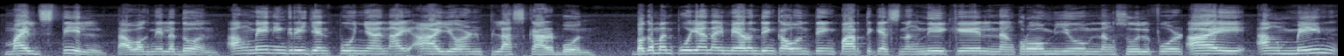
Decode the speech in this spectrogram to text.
mild steel, tawag nila doon. Ang main ingredient po niyan ay iron plus carbon. Bagaman po yan ay meron din kaunting particles ng nickel, ng chromium, ng sulfur, ay ang main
